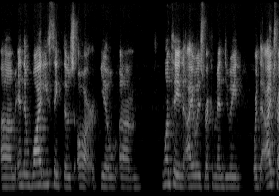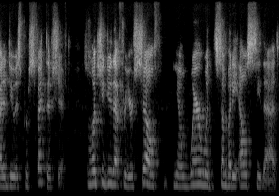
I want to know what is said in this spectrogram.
Um, and then why do you think those are? You know, um, one thing I always recommend doing or that I try to do is perspective shift. So once you do that for yourself, you know, where would somebody else see that?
